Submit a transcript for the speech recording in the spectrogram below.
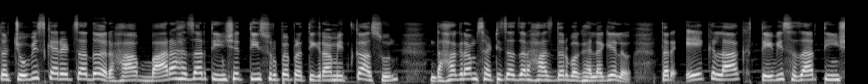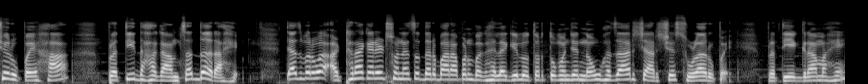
तर चोवीस कॅरेटचा दर हा बारा हजार तीनशे तीस रुपये प्रतिग्राम इतका असून दहा ग्रामसाठीचा जर हाच दर बघायला गेलं तर एक लाख तेवीस हजार तीनशे रुपये हा प्रति दहा ग्रामचा दर आहे. त्याचबरोबर अठरा कॅरेट सोन्याचा दरबार आपण बघायला गेलो तर तो म्हणजे नऊ हजार चारशे सोळा रुपये प्रति एक ग्राम आहे.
